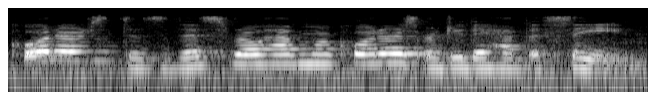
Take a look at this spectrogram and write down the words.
quarters? Does this row have more quarters, or do they have the same?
